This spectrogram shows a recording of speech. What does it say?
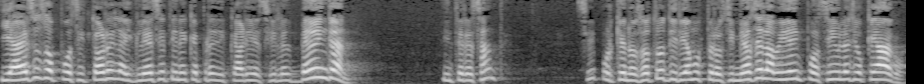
Y a esos opositores la iglesia tiene que predicar y decirles, vengan. Interesante. ¿Sí? Porque nosotros diríamos, pero si me hace la vida imposible, ¿yo qué hago?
